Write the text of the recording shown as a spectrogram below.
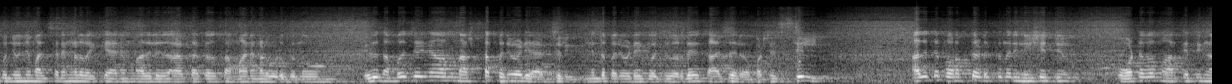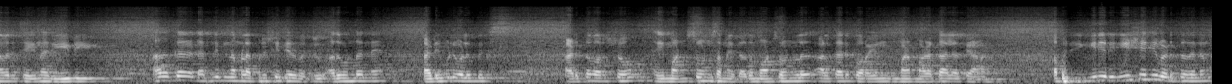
കുഞ്ഞു കുഞ്ഞു മത്സരങ്ങൾ വയ്ക്കാനും അതിൽ ആൾക്കാർക്ക് സമ്മാനങ്ങൾ കൊടുക്കുന്നു. ഇത് സംഭവിച്ചു കഴിഞ്ഞാൽ നഷ്ടപരിപാടിയാണ് ആക്ച്വലി. ഇങ്ങനത്തെ പരിപാടിയൊക്കെ വെച്ച് വെറുതെ കാശ് തരുമോ പക്ഷെ സ്റ്റിൽ അതിന്റെ പുറത്തെടുക്കുന്ന ഒരു ഇനീഷ്യേറ്റീവ് വാട്ട് മാർക്കറ്റിംഗ് അവർ ചെയ്യുന്ന രീതി അതൊക്കെ ഡെഫിനറ്റ്ലി നമ്മൾ അപ്രീഷിയേറ്റ് ചെയ്ത് പറ്റൂ. അതുകൊണ്ട് തന്നെ അടിപൊളി ഒളിമ്പിക്സ് അടുത്ത വർഷവും ഈ മൺസൂൺ സമയത്ത്. അത് മൺസൂണിൽ ആൾക്കാർ കുറയും മഴക്കാലമൊക്കെയാണ്. അപ്പം ഇങ്ങനെ ഒരു ഇനീഷ്യേറ്റീവ് എടുത്തതിനും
